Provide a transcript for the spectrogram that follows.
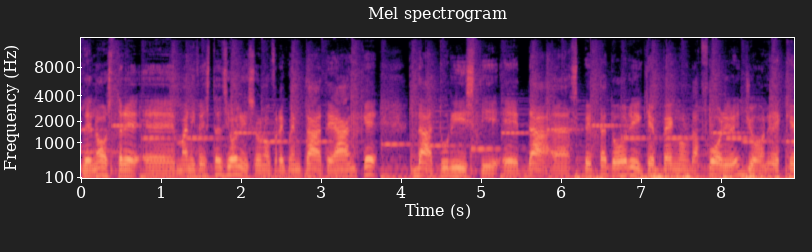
le nostre eh, manifestazioni sono frequentate anche da turisti e da eh, spettatori che vengono da fuori regione e che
